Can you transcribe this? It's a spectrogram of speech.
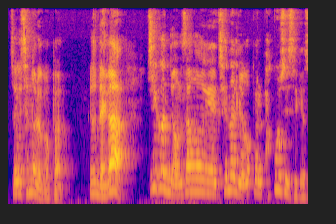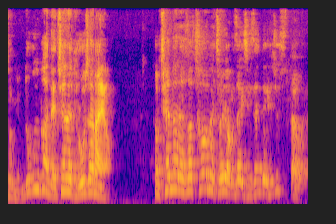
저게 채널 예고편. 그래서 내가 찍은 영상의 채널 예고편을 바꿀 수 있어요, 계속. 누군가 내 채널에 들어오잖아요. 그럼 채널에서 처음에 저 영상이 재생되게 해줄 수 있다고요.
